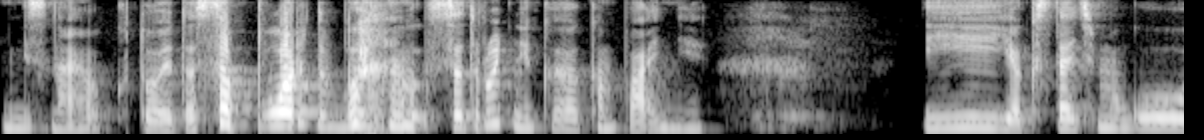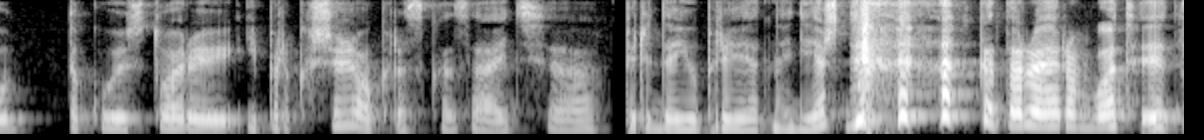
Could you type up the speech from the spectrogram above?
не знаю, кто это, саппорт был сотрудника компании. И я, кстати, могу такую историю и про кошелек рассказать. Э, передаю привет Надежде, которая работает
